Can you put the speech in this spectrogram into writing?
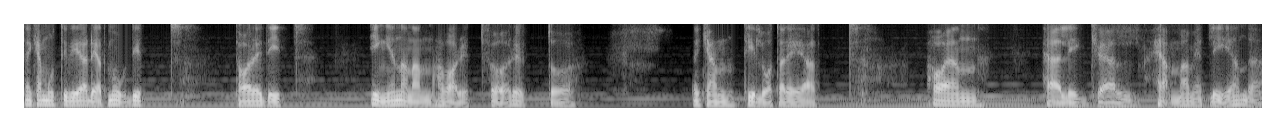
Den kan motivera dig att modigt ta dig dit ingen annan har varit förut. Och den kan tillåta dig att ha en härlig kväll hemma med ett leende.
